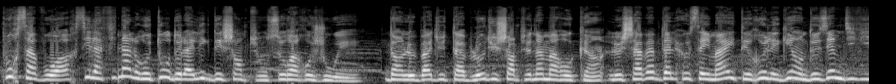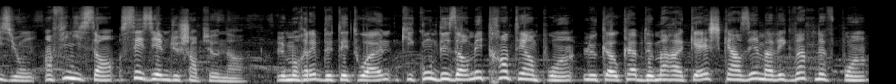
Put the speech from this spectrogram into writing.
pour savoir si la finale retour de la Ligue des Champions sera rejouée. Dans le bas du tableau du championnat marocain, le Shabab d'Al Husseima a été relégué en deuxième division en finissant 16e du championnat. Le Moreb de Tétouane, qui compte désormais 31 points, le Kaukab de Marrakech, 15e avec 29 points,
